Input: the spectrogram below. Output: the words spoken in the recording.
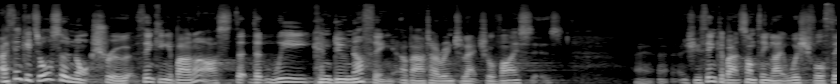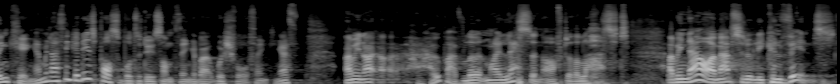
I think it's also not true, thinking about us, that, that we can do nothing about our intellectual vices. Uh, if you think about something like wishful thinking, I mean, I think it is possible to do something about wishful thinking. I, I mean, I, I, hope I've learned my lesson after the last. I mean, now I'm absolutely convinced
